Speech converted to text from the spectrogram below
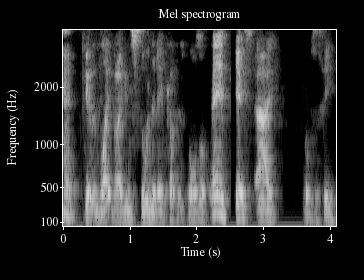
get the black dragon stone, and then cut its balls off. Anyway, yes, aye. What was I saying?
